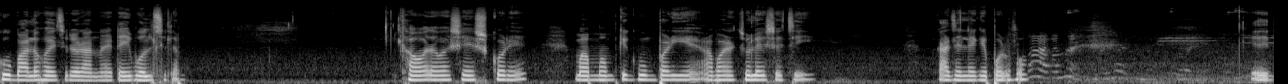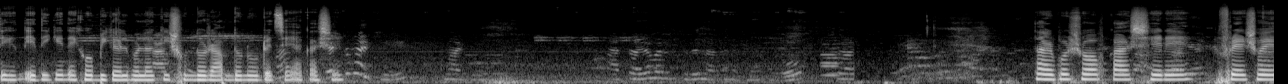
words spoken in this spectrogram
খুব ভালো হয়েছিল রান্না, এটাই বলছিলাম। খাওয়া দাওয়া শেষ করে মাম্মামকে ঘুম পাড়িয়ে আবার চলে এসেছি। কাজে লেগে পড়ব। এদিকে এদিকে দেখো বিকেলবেলা কি সুন্দর রামধনু উঠেছে আকাশে। তারপর সব কাজ সেরে ফ্রেশ হয়ে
